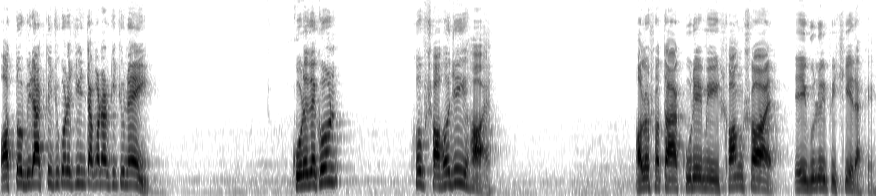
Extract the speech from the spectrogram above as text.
অত বিরাট কিছু করে চিন্তা করার কিছু নেই। করে দেখুন, খুব সহজেই হয়। অলসতা, কুড়েমি, সংশয়, এইগুলোই পিছিয়ে রাখে।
